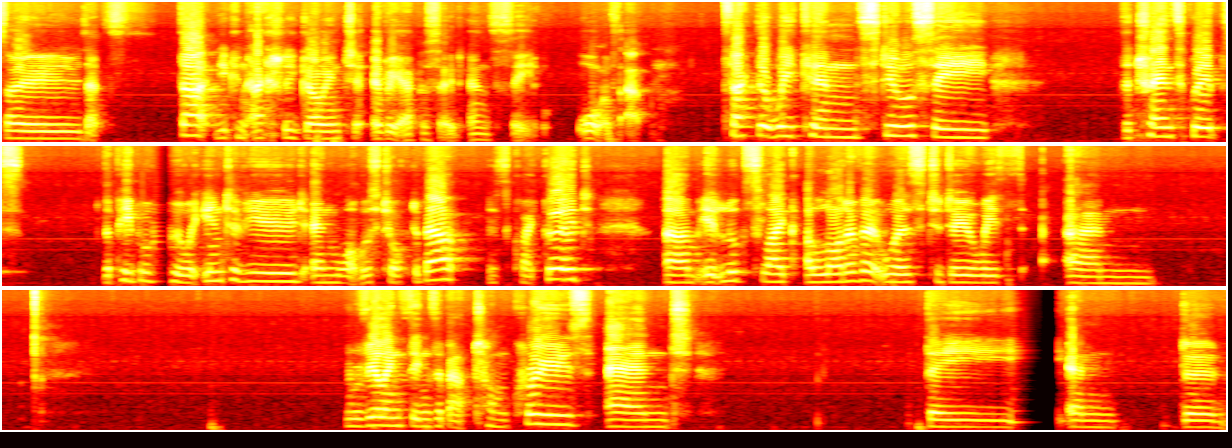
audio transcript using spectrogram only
So that's that. You can actually go into every episode and see all of that. The fact that we can still see the transcripts, the people who were interviewed, and what was talked about is quite good. Um, it looks like a lot of it was to do with um, revealing things about Tom Cruise and the and the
